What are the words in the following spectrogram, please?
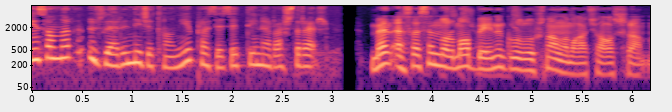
insanların üzləri necə tanıyıb proses etdiyini araşdırır. Mən əsasən normal beynin quruluşunu anlamağa çalışıram.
